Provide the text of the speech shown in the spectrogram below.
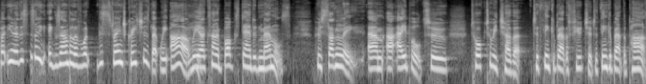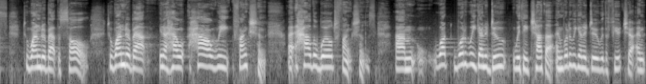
But, you know, this is an example of what these strange creatures that we are. Mm. We are kind of bog standard mammals who suddenly um, are able to talk to each other, to think about the future, to think about the past, to wonder about the soul, to wonder about you know, how, how we function, uh, how the world functions. Um, what, what are we going to do with each other and what are we going to do with the future? And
